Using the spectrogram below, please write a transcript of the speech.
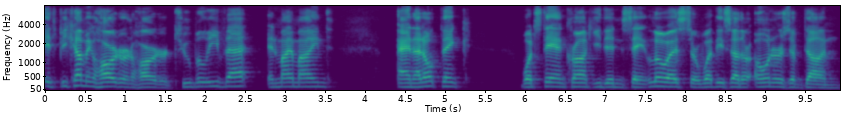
it's becoming harder and harder to believe that in my mind. And I don't think what Stan Kroenke did in St. Louis or what these other owners have done,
